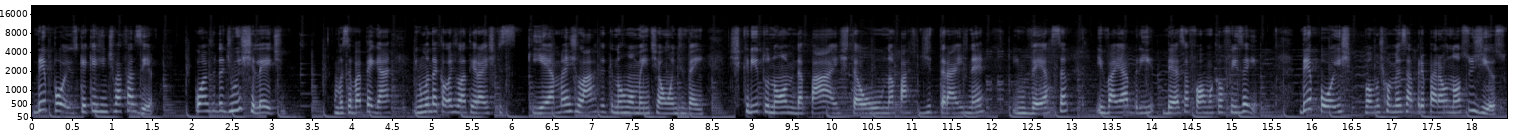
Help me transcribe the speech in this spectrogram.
Depois, o que, que a gente vai fazer? Com a ajuda de um estilete, você vai pegar em uma daquelas laterais que, que é a mais larga, que normalmente é onde vem escrito o nome da pasta, ou na parte de trás, né, inversa, e vai abrir dessa forma que eu fiz aí. Depois, vamos começar a preparar o nosso gesso.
